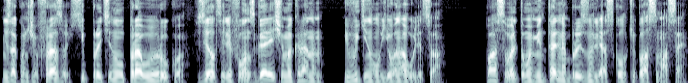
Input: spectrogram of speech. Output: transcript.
Не закончив фразу, Хип протянул правую руку, взял телефон с горячим экраном и выкинул его на улицу. По асфальту моментально брызнули осколки пластмассы.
